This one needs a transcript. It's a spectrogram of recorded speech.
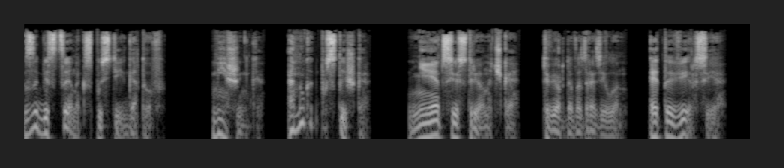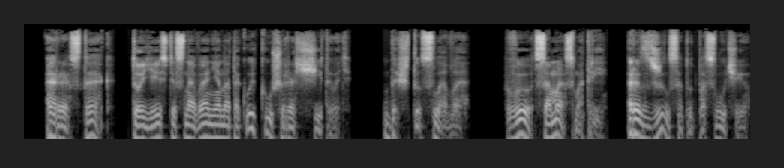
за бесценок спустить готов. Мишенька, а ну как пустышка. Нет, сестреночка, твердо возразил он, это версия. А раз так, то есть основания на такой куш рассчитывать. Да что слова. Вот, сама смотри, разжился тут по случаю.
